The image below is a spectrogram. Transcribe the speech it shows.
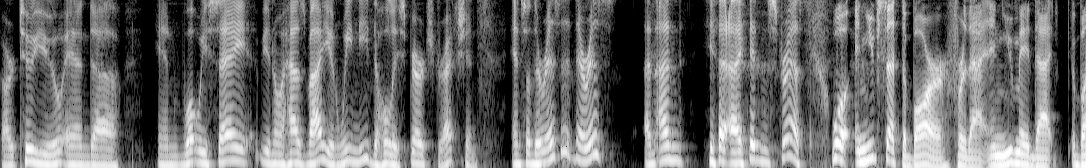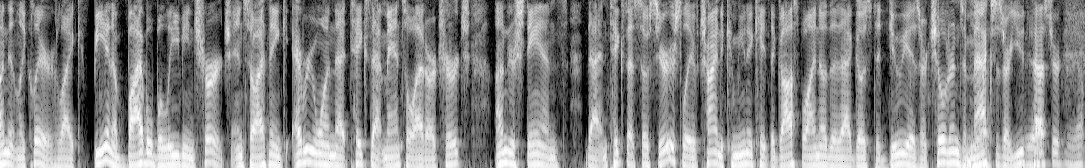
or to you and uh, and what we say you know has value and we need the Holy Spirit's direction. And so there is a, there is an un a hidden stress Well, and you've set the bar for that, and you've made that abundantly clear. Like being a Bible believing church, and so I think everyone that takes that mantle at our church understands that and takes that so seriously of trying to communicate the gospel. I know that that goes to Dewey as our children's and Max as our youth Yep. pastor. Yep.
